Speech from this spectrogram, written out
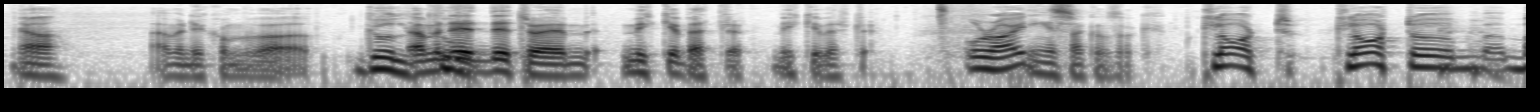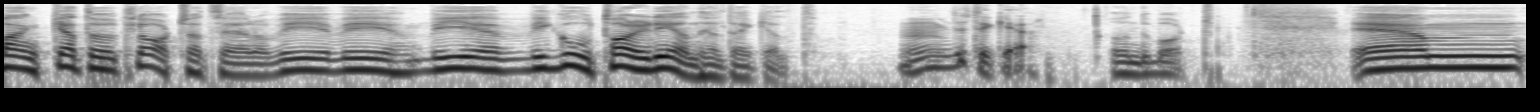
Ja, ja men det kommer vara, Guldkort. ja men det, det, tror jag är mycket bättre, mycket bättre. All right. Ingen snack om sak. Klart, klart och bankat och klart så att säga då. Vi, vi, vi, vi godtar idén helt enkelt. Mm, det tycker jag. Underbart. Um,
